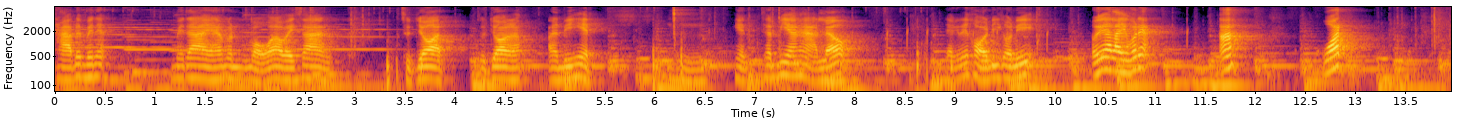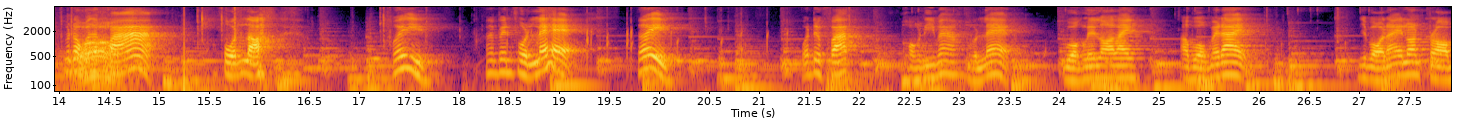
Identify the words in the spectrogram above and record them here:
คาบได้ไหมเนี่ย ไม่ได้ฮะมันบอกว่าเอาไว้สร้าง สุดยอด สุดยอดครับ อันนี้เห็ดเห็ดฉันมีอาหารแล้ว อยากได้ของดีกว่านี้ เอ้ยอะไรวะเนี่ย อะ what มันออกมาจากฟ้า ฝนเหรอ เฮ้ย มันเป็นฝนแร่ เฮ้ย what the fuck ของดีมาก ฝนแร่บวกเลยรออะไร เอาบวกไม่ได้ อย่าบอกนะไอรอนปลอม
